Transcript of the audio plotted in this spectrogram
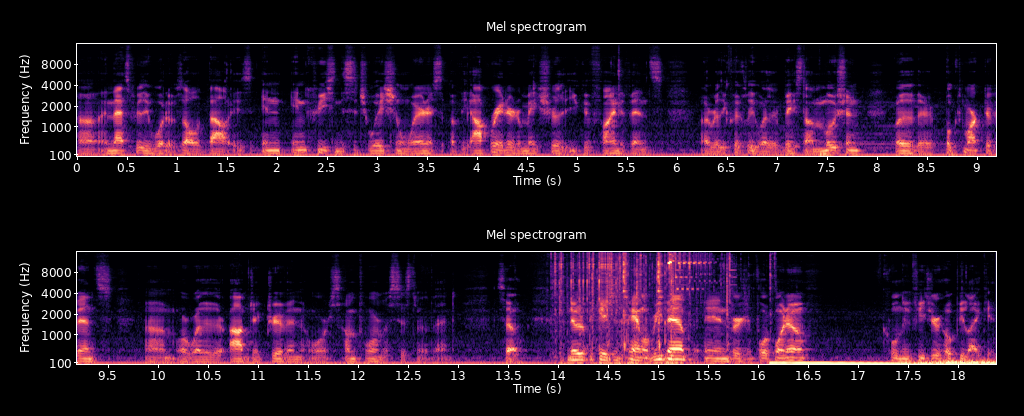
Uh, and that's really what it was all about is in increasing the situational awareness of the operator to make sure that you can find events uh, really quickly, whether based on motion, whether they're bookmarked events, um, or whether they're object driven or some form of system event. So notifications panel revamp in version 4.0. Cool new feature. Hope you like it.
